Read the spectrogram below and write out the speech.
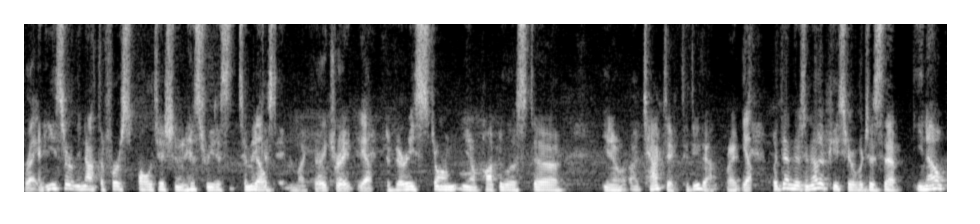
right. And he's certainly not the first politician in history to, to make no, a statement like very that. Very true, right? yeah. A very strong, you know, populist, uh, you know, uh, tactic to do that, right? Yeah. But then there's another piece here, which is that, you know,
